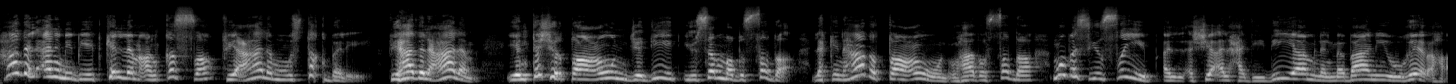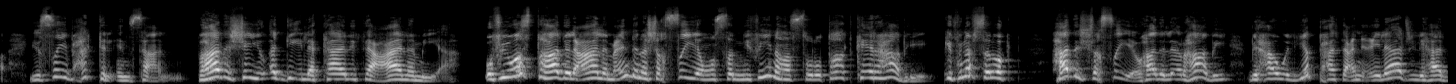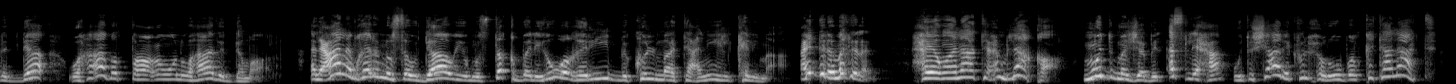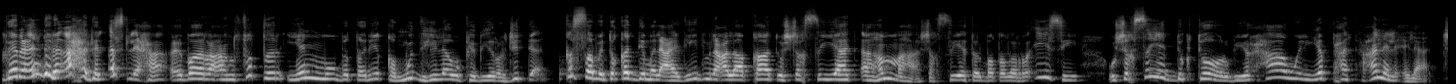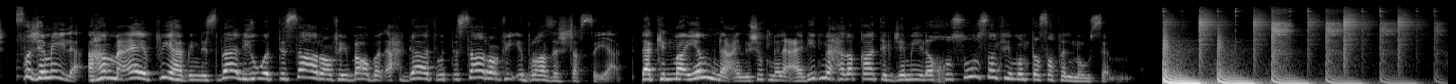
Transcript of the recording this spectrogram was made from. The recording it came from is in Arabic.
هذا الأنمي بيتكلم عن قصة في عالم مستقبلي. في هذا العالم ينتشر طاعون جديد يسمى بالصدى لكن هذا الطاعون وهذا الصدى مو بس يصيب الأشياء الحديدية من المباني وغيرها يصيب حتى الإنسان. فهذا الشيء يؤدي إلى كارثة عالمية. وفي وسط هذا العالم عندنا شخصية مصنفينها السلطات كإرهابي. في نفس الوقت هذه الشخصية وهذا الإرهابي بيحاول يبحث عن علاج لهذا الداء وهذا الطاعون وهذا الدمار. العالم غير إنه سوداوي ومستقبلي هو غريب بكل ما تعنيه الكلمة. عندنا مثلا حيوانات عملاقة. مدمجة بالأسلحة وتشارك في الحروب والقتالات. غير عندنا أحد الأسلحة عبارة عن فطر ينمو بطريقة مذهلة وكبيرة جدا. القصة بتقدم العديد من العلاقات والشخصيات أهمها شخصية البطل الرئيسي وشخصية دكتور بيحاول يبحث عن العلاج. قصة جميلة أهم عيب فيها بالنسبة لي هو التسارع في بعض الأحداث والتسارع في إبراز الشخصيات. لكن ما يمنع أنه شفنا العديد من الحلقات الجميلة خصوصا في منتصف الموسم.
